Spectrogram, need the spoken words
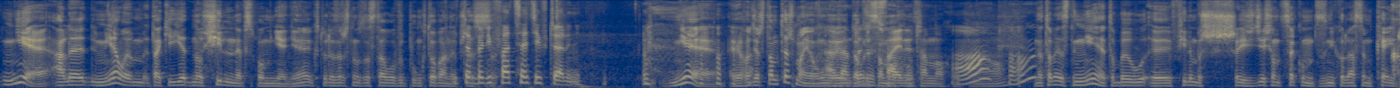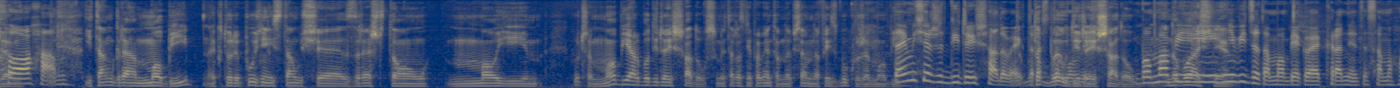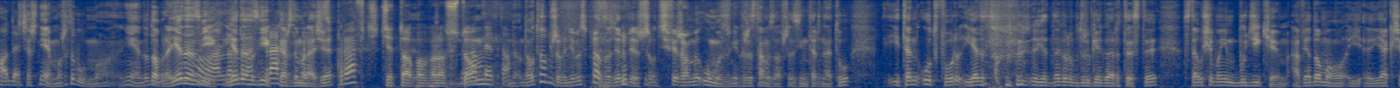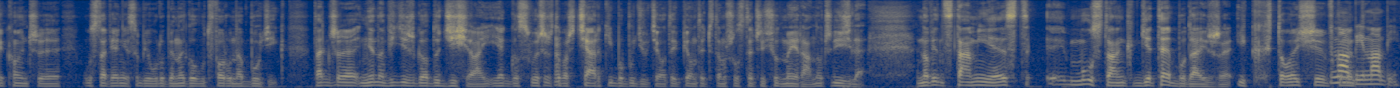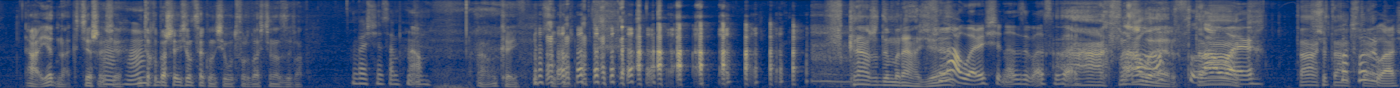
Nie, ale miałem takie jedno silne wspomnienie, które zresztą zostało wypunktowane I to przez... byli faceci w czerni. Nie, e, chociaż tam też mają A e, tam też dobry jest samochód. fajny samochód. O, No. Natomiast nie, to był y, film 60 sekund z Nicolasem Cage'em. Kocham. I tam gra Moby, który później stał się zresztą moim. Kurczę, Moby albo DJ Shadow. W sumie teraz nie pamiętam, napisałem na Facebooku, że Moby. Wydaje mi się, że DJ Shadow, jak To- to teraz był mówisz. DJ Shadow. Bo No Mobi, właśnie. nie widzę tam Mobiego, jak kradnie te samochody. Chociaż nie, może to był. Mo... Nie, no dobra, jeden z No, nich. dobra, jeden z nich w każdym razie. Sprawdźcie to po prostu. To. No, no dobrze, będziemy sprawdzać, ale wiesz, odświeżamy umysł, nie korzystamy zawsze z internetu. I ten utwór jeden, jednego lub drugiego artysty stał się moim budzikiem, a wiadomo jak się kończy ustawianie sobie ulubionego utworu na budzik. Także nienawidzisz go do dzisiaj, jak go słyszysz, to masz ciarki, bo budził cię o tej piątej, czy tam szóstej, czy siódmej rano, czyli źle. No więc tam jest y, Mustang GT bodajże i ktoś w koment- Mobi, Mobi. A, jednak, cieszę się. Mhm. I to chyba 60 sekund się utwór właśnie nazywa. Właśnie zamknęłam. A, okej, super. W każdym razie... Flower się nazywa, słuchaj. Ach, Flower. Flower. Tak, tak, Szybko tak, tak.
